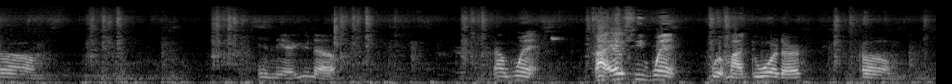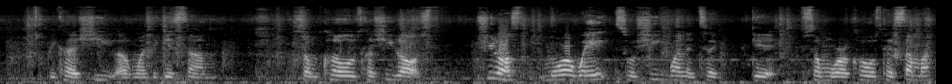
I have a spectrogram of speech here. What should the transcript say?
um, in there, you know. I went, I actually went with my daughter um, because she uh, wanted to get some some clothes because she lost she lost more weight, so she wanted to get some more clothes because some of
